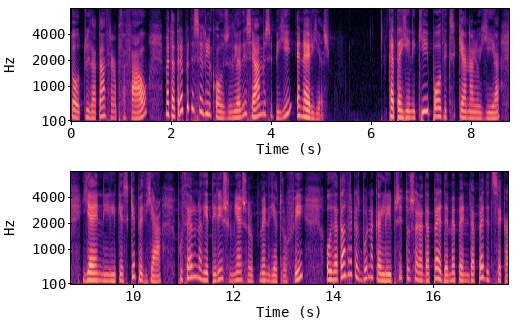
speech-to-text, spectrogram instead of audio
100% του υδατάνθρακα που θα φάω μετατρέπεται σε γλυκόζη, δηλαδή σε άμεση πηγή ενέργειας. Κατά γενική υπόδειξη και αναλογία για ενήλικες και παιδιά που θέλουν να διατηρήσουν μια ισορροπημένη διατροφή, ο υδατάνθρακας μπορεί να καλύψει το 45 με 55%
